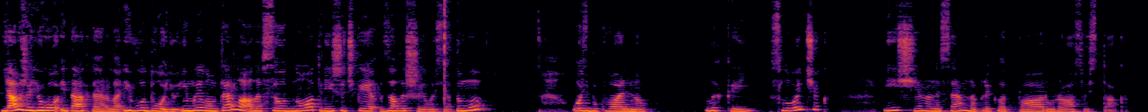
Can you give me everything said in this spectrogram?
я вже його і так терла, і водою, і милом терла, але все одно трішечки залишилося. Тому ось буквально легкий слойчик, і ще нанесемо, наприклад, пару раз ось так.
